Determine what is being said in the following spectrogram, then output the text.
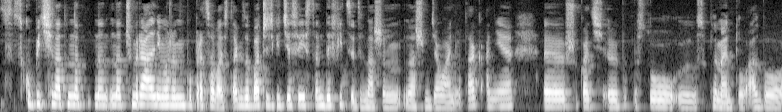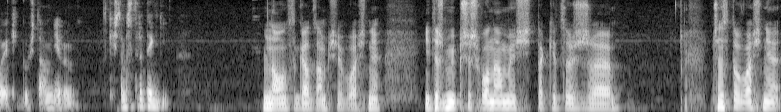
skupić się na tym, na, na, na, czym realnie możemy popracować, tak? Zobaczyć, gdzie jest ten deficyt w naszym, naszym działaniu, tak? A nie y, szukać y, po prostu y, suplementu albo jakiegoś tam, nie wiem, jakiejś tam strategii. No, zgadzam się właśnie. I też mi przyszło na myśl takie coś, że często właśnie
